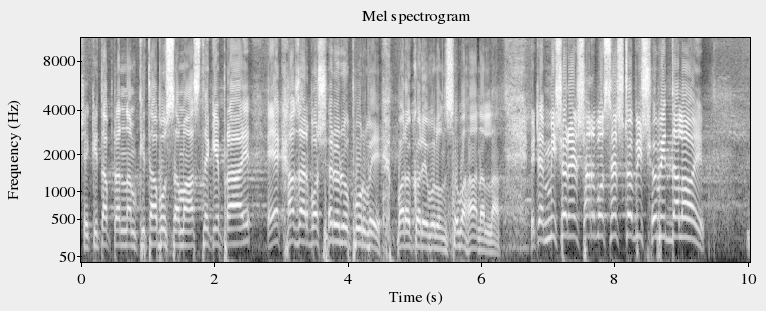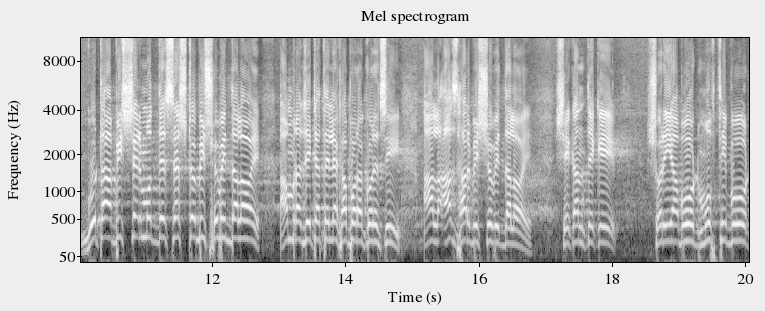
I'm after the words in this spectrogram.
সেই কিতাবটার নাম কিতাবুসামা আজ থেকে প্রায় এক হাজার বছরেরও পূর্বে। বড় করে বলুন সুবাহান আল্লাহ এটা মিশরের সর্বশ্রেষ্ঠ বিশ্ববিদ্যালয়। গোটা বিশ্বের মধ্যে শ্রেষ্ঠ বিশ্ববিদ্যালয়, আমরা যেটাতে লেখাপড়া করেছি, আল আজহার বিশ্ববিদ্যালয়। সেখান থেকে শরিয়া বোর্ড, মুফতি বোর্ড,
